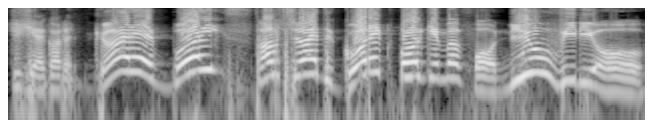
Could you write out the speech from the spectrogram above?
GG, I got it. Got it, boy! Subscribe to Godek Gamer for new video.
